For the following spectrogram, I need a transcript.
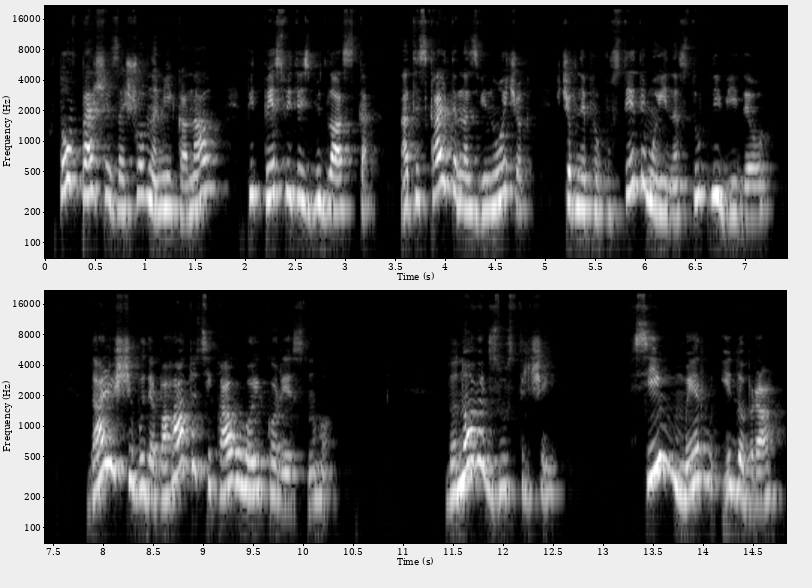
Хто вперше зайшов на мій канал, підписуйтесь, будь ласка, натискайте на дзвіночок, щоб не пропустити мої наступні відео. Далі ще буде багато цікавого і корисного. До нових зустрічей! Всім миру і добра!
